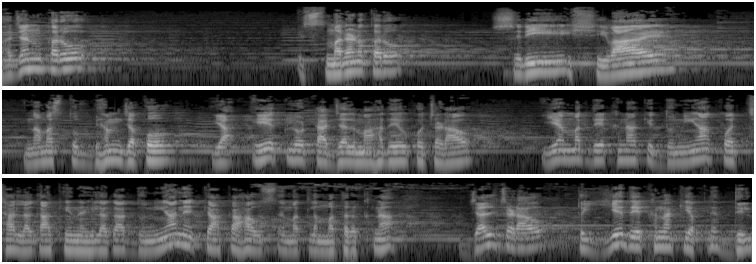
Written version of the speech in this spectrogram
भजन करो, स्मरण करो, श्री शिवाय नमस्तुभ्यम जपो, या एक लोटा जल महादेव को चढ़ाओ। यह मत देखना कि दुनिया को अच्छा लगा कि नहीं लगा, दुनिया ने क्या कहा, उससे मतलब मत रखना। जल चढ़ाओ तो ये देखना कि अपने दिल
